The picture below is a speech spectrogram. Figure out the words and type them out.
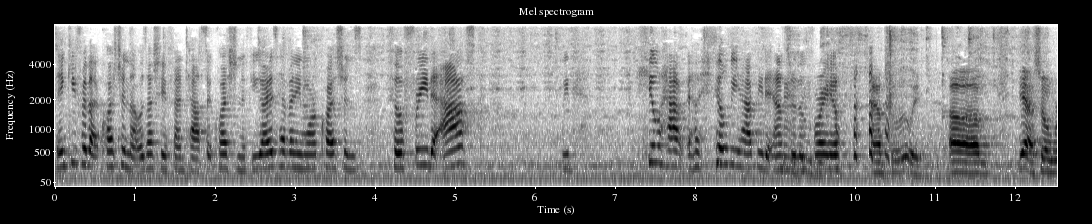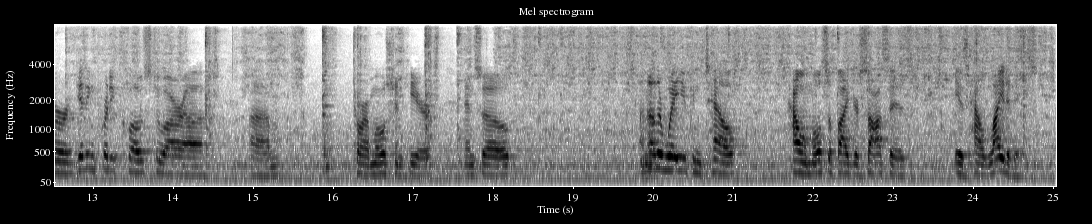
Thank you for that question. That was actually a fantastic question. If you guys have any more questions, feel free to ask. We'd, he'll have he'll be happy to answer them for you. Absolutely. Um, yeah, so we're getting pretty close to our uh, um, to our emulsion here, and so another way you can tell how emulsified your sauce is is how light it is.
